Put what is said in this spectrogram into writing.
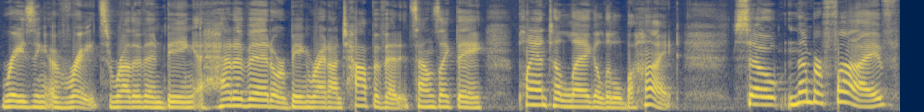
raising of rates rather than being ahead of it or being right on top of it. It sounds like they plan to lag a little behind. So, number five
